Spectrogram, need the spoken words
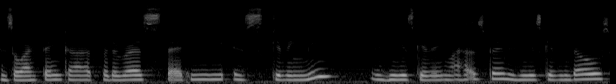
And so I thank God for the rest that He is giving me, and He is giving my husband, and He is giving those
